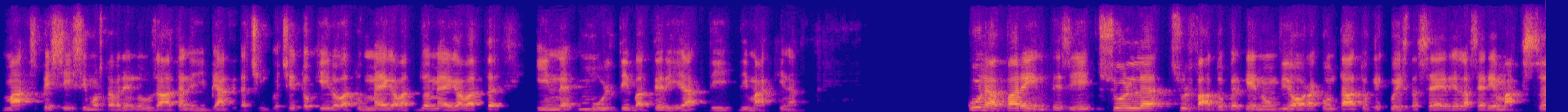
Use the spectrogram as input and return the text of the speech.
ma spessissimo sta venendo usata negli impianti da 500 kW, 1 MW, 2 MW in multibatteria di, di macchina. Una parentesi sul, sul, fatto perché non vi ho raccontato che questa serie, la serie Max,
